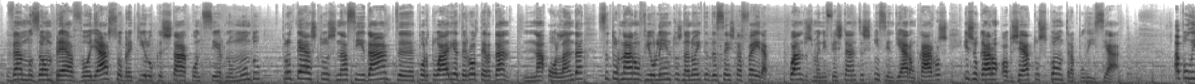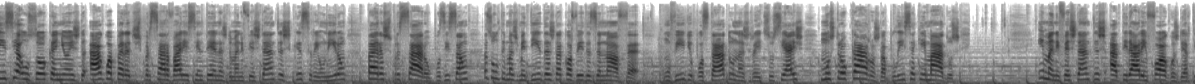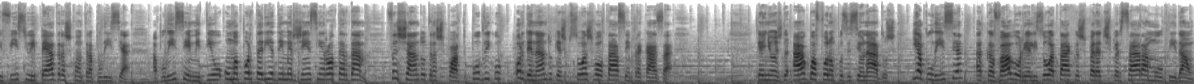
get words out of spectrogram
Vamos a um breve olhar sobre aquilo que está a acontecer no mundo Protestos na cidade portuária de Rotterdam, na Holanda, se tornaram violentos na noite de sexta-feira, quando os manifestantes incendiaram carros e jogaram objetos contra a polícia. A polícia usou canhões de água para dispersar várias centenas de manifestantes que se reuniram para expressar oposição às últimas medidas da Covid-19. Um vídeo postado nas redes sociais mostrou carros da polícia queimados e manifestantes atirarem fogos de artifício e pedras contra a polícia. A polícia emitiu uma portaria de emergência em Rotterdam, fechando o transporte público, ordenando que as pessoas voltassem para casa. Canhões de água foram posicionados e a polícia, a cavalo, realizou ataques para dispersar a multidão.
